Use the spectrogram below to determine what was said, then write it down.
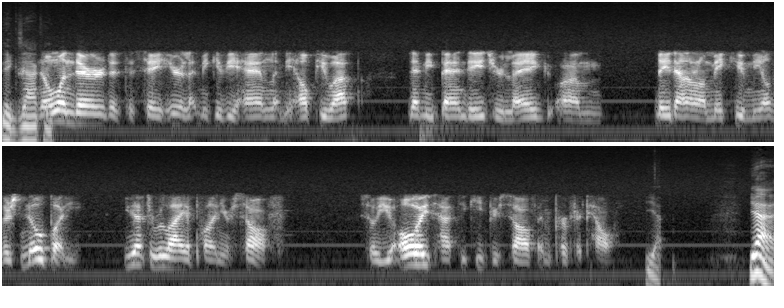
Exactly. No one there to, to say, here, let me give you a hand, let me help you up, let me bandage your leg, um, lay down, I'll make you a meal. There's nobody. You have to rely upon yourself. So you always have to keep yourself in perfect health. Yeah, Yeah,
